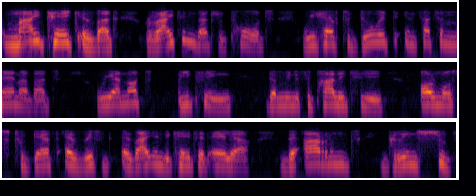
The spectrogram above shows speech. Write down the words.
my take is that writing that report, we have to do it in such a manner that we are not beating the municipality almost to death as if, as I indicated earlier, there aren't green shoots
